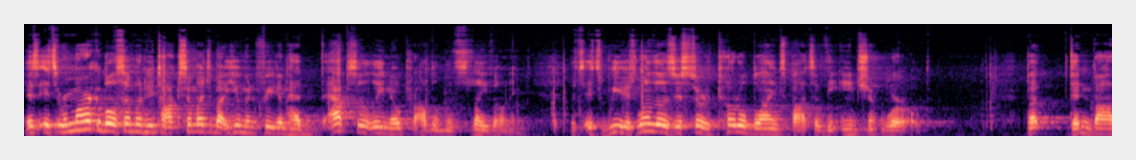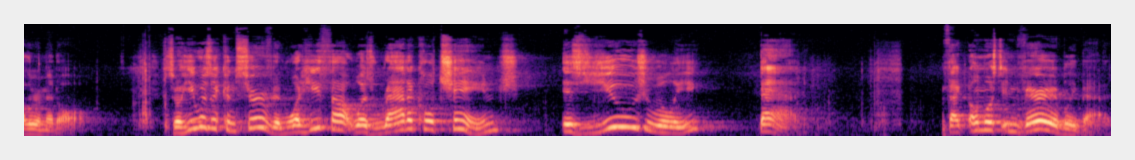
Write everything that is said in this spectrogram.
It's, it's remarkable someone who talks so much about human freedom had absolutely no problem with slave owning. It's, it's weird. It's one of those just sort of total blind spots of the ancient world. But didn't bother him at all. So he was a conservative. What he thought was radical change is usually bad. In fact, almost invariably bad.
